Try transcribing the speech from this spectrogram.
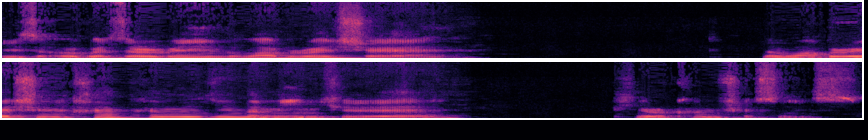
is observing the vibration. The vibration happens in the Mingjue, pure consciousness.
